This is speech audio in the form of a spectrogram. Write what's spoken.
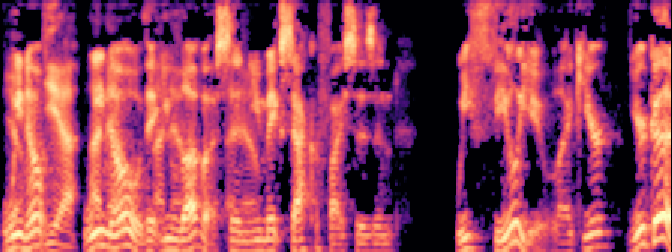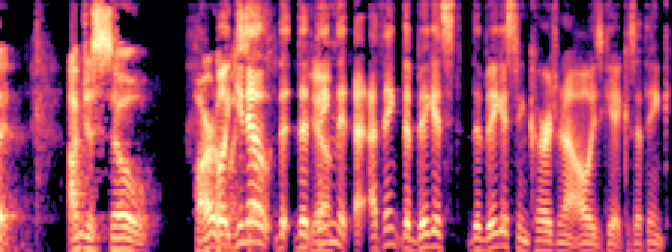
we know, Yeah, we I know. that I you know. love us I and know. you make sacrifices, and we feel you. Like you're you're good. I'm just so hard Well, you know, the the Yeah. thing that I- I think the biggest the biggest encouragement I always get because I think,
